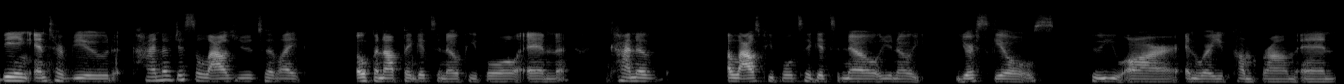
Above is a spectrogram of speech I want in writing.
being interviewed kind of just allows you to like open up and get to know people and kind of allows people to get to know you know your skills who you are and where you've come from and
